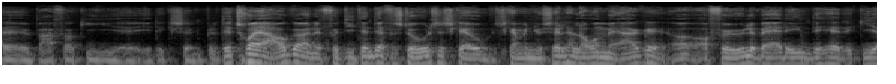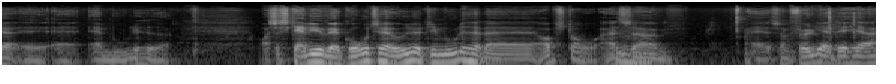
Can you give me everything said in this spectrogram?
øh, bare for at give øh, et eksempel. Det tror jeg er afgørende, fordi den der forståelse skal, jo, skal man jo selv have lov at mærke og, og føle, hvad er det egentlig, det her det giver øh, af, af muligheder. Og så skal vi jo være gode til at udnytte de muligheder, der opstår. Altså, mm. øh, som følge af det her.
